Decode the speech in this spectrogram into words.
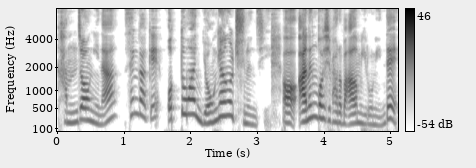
감정이나 생각에 어떠한 영향을 주는지 어, 아는 것이 바로 마음 이론인데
